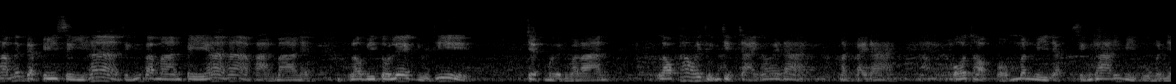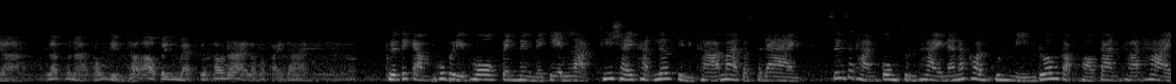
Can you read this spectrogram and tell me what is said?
ทำตั้งแต่ปี 45 ถึงประมาณปี 55 ผ่านมาเนี่ยเรามีตัวเลขอยู่ที่ 70,000กว่าล้าน เราเข้าให้ถึงจิตใจเขาให้ได้ มันไปได้โอท็อปผมมันมีจากสินค้าที่มีภูมิปัญญา ลักษณะท้องถิ่นถ้าเอาเป็นแมทก็เข้าได้เราก็ไปได้พฤติกรรมผู้บริโภคเป็นหนึ่งในเกณฑ์หลักที่ใช้คัดเลือกสินค้ามาจัดแสดง ซึ่งสถานกงสุลไทยณนครคุนหมิงร่วมกับหอการค้าไทย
